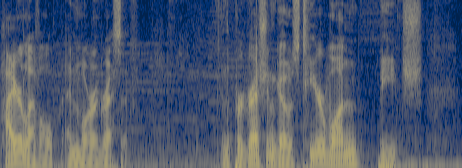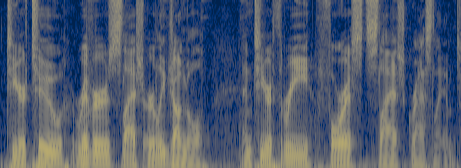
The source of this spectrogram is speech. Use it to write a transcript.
higher level, and more aggressive. And the progression goes Tier 1, Beach, Tier 2, Rivers slash Early Jungle, and Tier 3, Forest slash Grassland.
